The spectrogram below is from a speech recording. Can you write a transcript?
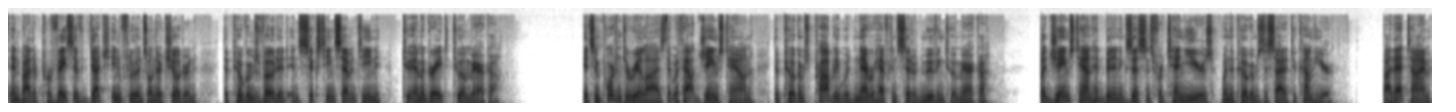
and by the pervasive Dutch influence on their children, the Pilgrims voted in 1617 to emigrate to America. It's important to realize that without Jamestown, the Pilgrims probably would never have considered moving to America. But Jamestown had been in existence for 10 years when the Pilgrims decided to come here. By that time,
